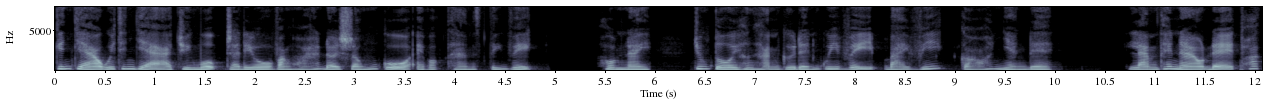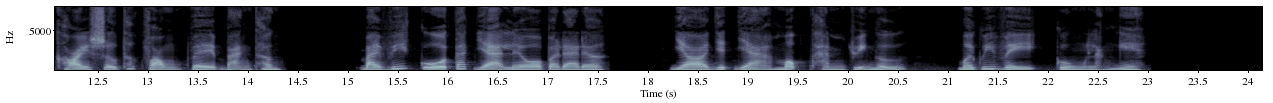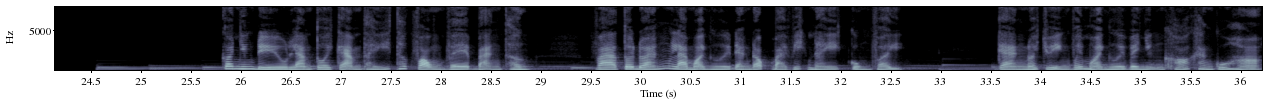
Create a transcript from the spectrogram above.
Kính chào quý thính giả chuyên mục Radio Văn hóa Đời Sống của Epoch Times tiếng Việt. Hôm nay, chúng tôi hân hạnh gửi đến quý vị bài viết có nhan đề Làm thế nào để thoát khỏi sự thất vọng về bản thân? Bài viết của tác giả Leo Badader do dịch giả Mộc Thành chuyển ngữ. Mời quý vị cùng lắng nghe. Có những điều làm tôi cảm thấy thất vọng về bản thân – và tôi đoán là mọi người đang đọc bài viết này cũng vậy. Càng nói chuyện với mọi người về những khó khăn của họ,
